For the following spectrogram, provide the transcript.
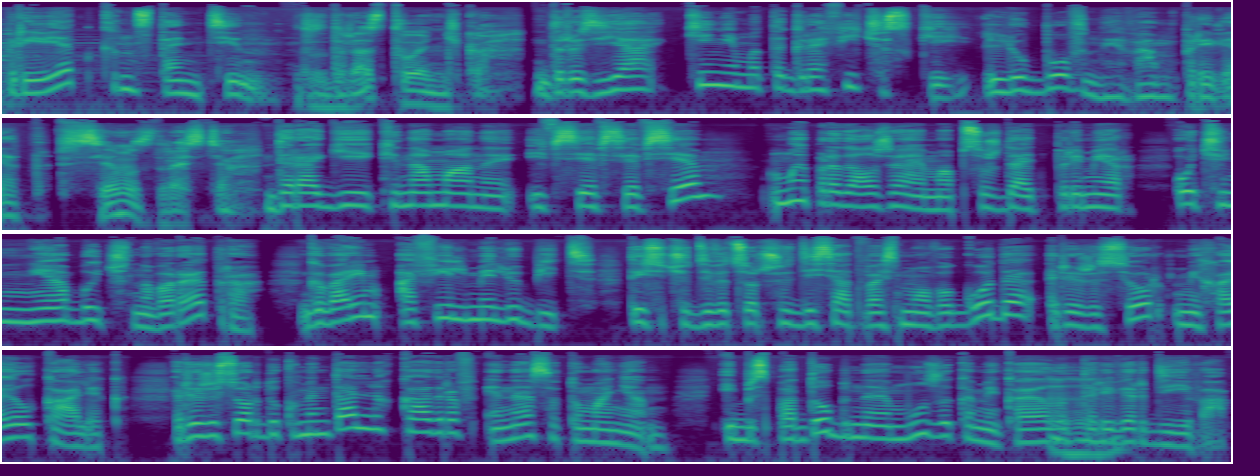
Привет, Константин. Здравствуй, Анечка. Друзья, кинематографический, любовный вам привет. Всем здрасте. Дорогие киноманы и все-все-все, мы продолжаем обсуждать пример очень необычного ретро. Говорим о фильме «Любить» 1968 года, режиссер Михаил Калик, режиссер документальных кадров Инесса Туманян и бесподобная музыка Микаэла угу. Таривердиева.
